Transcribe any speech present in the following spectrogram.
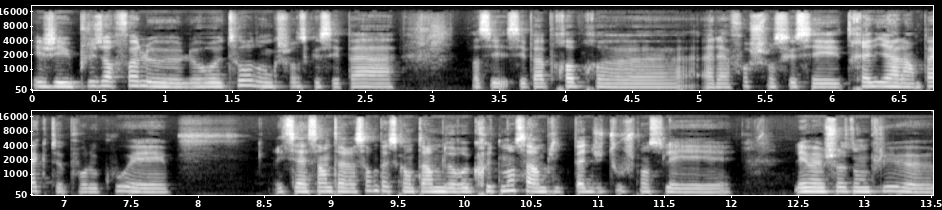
Et j'ai eu plusieurs fois le, le, retour, donc je pense que c'est pas c'est pas propre euh, à la fourche. Je pense que c'est très lié à l'impact pour le coup. Et, c'est assez intéressant parce qu'en termes de recrutement, ça implique pas du tout, je pense, les, les mêmes choses non plus. Euh.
